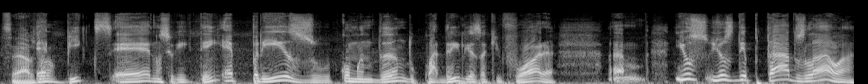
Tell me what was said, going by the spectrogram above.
Certo? É Pix, é não sei o que, que tem, é preso comandando quadrilhas aqui fora. Ah, e, os, e os deputados lá, ó,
